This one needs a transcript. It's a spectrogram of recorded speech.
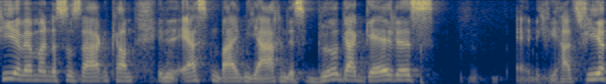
IV, wenn man das so sagen kann. In den ersten beiden Jahren des Bürgergeldes ähnlich wie Hartz IV,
